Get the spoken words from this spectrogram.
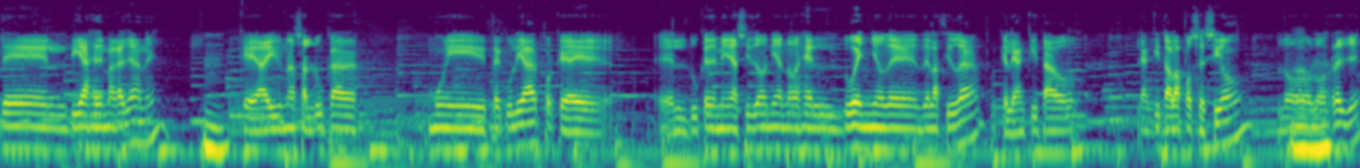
del viaje de Magallanes, Mm. que hay una Sanlúcar muy peculiar porque el duque de Minas Sidonia no es el dueño de, de la ciudad porque le han quitado le han quitado la posesión los, Ah, los reyes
